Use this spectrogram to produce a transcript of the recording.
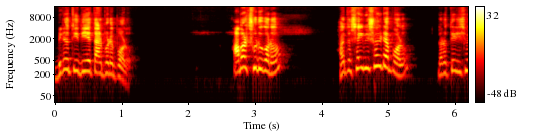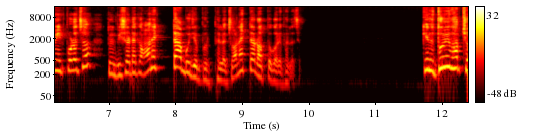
বিরতি দিয়ে তারপরে পড়ো। আবার শুরু করো। হয়তো সেই বিষয়টা পড়ো। ধরো তিরিশ মিনিট পড়েছো, তুমি বিষয়টাকে অনেকটা বুঝে ফেলেছো, অনেকটা রপ্ত করে ফেলেছো। কিন্তু তুমি ভাবছ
